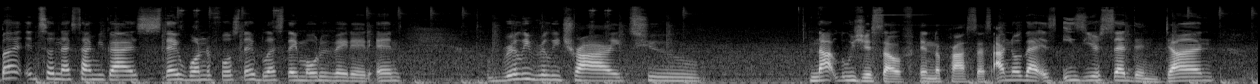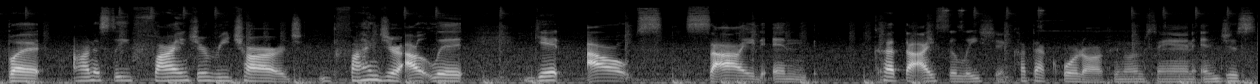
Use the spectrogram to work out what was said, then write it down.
But until next time, you guys, stay wonderful, stay blessed, stay motivated, and really, really try to not lose yourself in the process. I know that is easier said than done, but honestly, find your recharge, find your outlet, get outside and cut the isolation, cut that cord off, you know what I'm saying? And just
